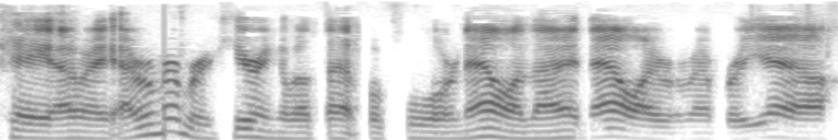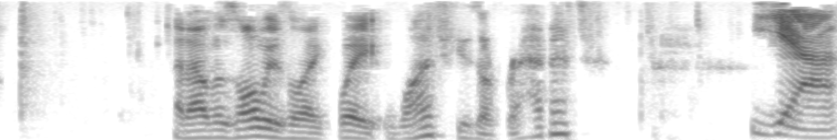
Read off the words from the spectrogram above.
Okay, all right. I remember hearing about that before. Now and I now I remember. Yeah. And I was always like, wait, what? He's a rabbit? Yeah,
